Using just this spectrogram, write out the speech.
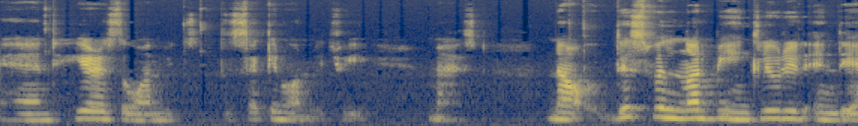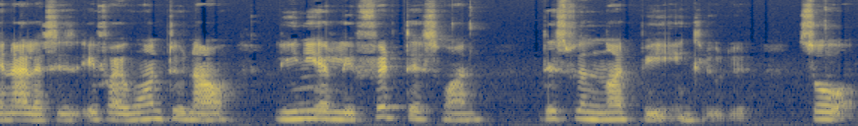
and here is the one which the second one which we masked. Now this will not be included in the analysis. If I want to now linearly fit this one this will not be included. So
